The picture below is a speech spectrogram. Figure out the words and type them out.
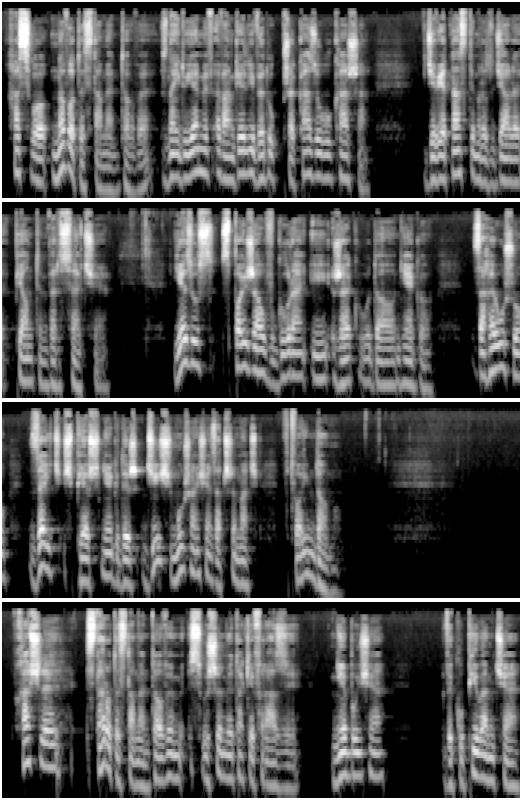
Hasło nowotestamentowe znajdujemy w Ewangelii według przekazu Łukasza w dziewiętnastym rozdziale, piątym wersecie. Jezus spojrzał w górę i rzekł do niego: Zacheuszu, zejdź śpiesznie, gdyż dziś muszę się zatrzymać w Twoim domu. W haśle starotestamentowym słyszymy takie frazy: Nie bój się, wykupiłem Cię,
